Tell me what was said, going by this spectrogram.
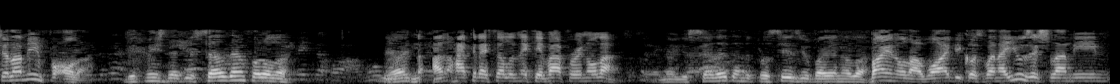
Shlamim for Olah. It means that you sell them for Allah. Right? No, How could I sell a Nekeva for an Olah? No, you sell it and the proceeds you buy an Allah. Buy an Olah. Why? Because when I use a Shlamim,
